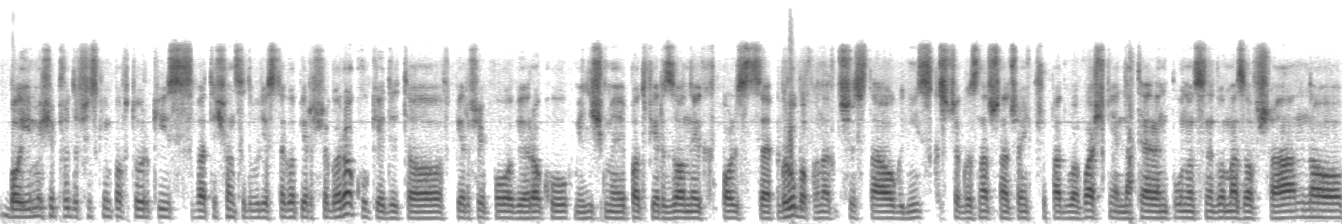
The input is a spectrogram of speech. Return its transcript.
Boimy się przede wszystkim powtórki z 2021 roku, kiedy to w pierwszej połowie roku mieliśmy potwierdzonych w Polsce grubo ponad 300 ognisk, z czego znaczna część przypadła właśnie na teren północnego Mazowsza. No,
